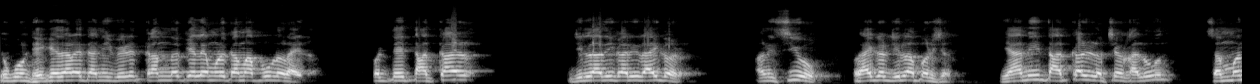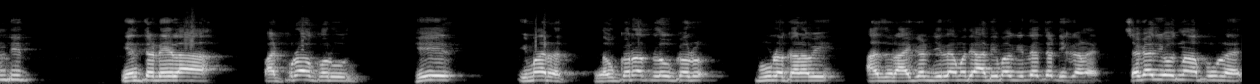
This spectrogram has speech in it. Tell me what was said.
जो कोण ठेकेदार आहे त्यांनी वेळेत काम न केल्यामुळे काम अपूर्ण राहिलं. पण ते तात्काळ जिल्हाधिकारी रायगड आणि सीओ रायगड जिल्हा परिषद यांनी तात्काळ लक्ष घालून संबंधित यंत्रणेला पाठपुरावा करून ही इमारत लवकरात लवकर पूर्ण करावी. आज रायगड जिल्ह्यामध्ये अलिबाग जिल्ह्याचं ठिकाण आहे. सगळ्याच योजना अपूर्ण आहेत.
